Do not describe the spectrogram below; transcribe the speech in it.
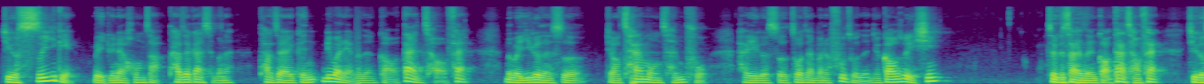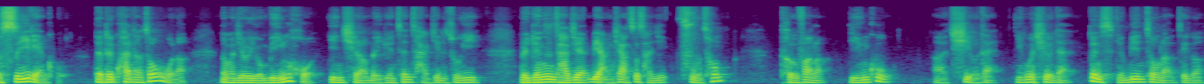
结果十一点，美军来轰炸，他在干什么呢？他在跟另外两个人搞蛋炒饭。那么一个人是叫参谋陈普，还有一个是作战部的副主任叫高瑞新。这个三人搞蛋炒饭，结果十一点过，那都快到中午了。那么就有明火引起了美军侦察机的注意，美军侦察机两架侦察机俯冲，投放了凝固啊汽油弹，凝固汽油弹顿时就命中了这个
